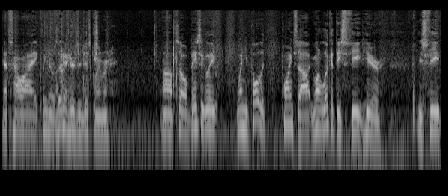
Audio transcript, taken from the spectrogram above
that's how I clean those okay, up. Okay, here's a disclaimer. Uh, so basically, when you pull the points out, you want to look at these feet here. These feet,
